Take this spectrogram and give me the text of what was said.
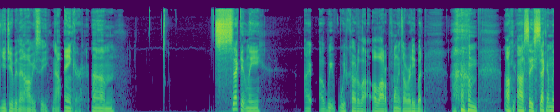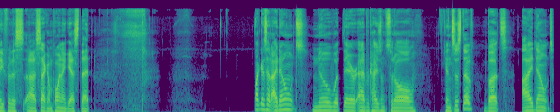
YouTube, and then obviously now Anchor. Um, secondly, I uh, we we've covered a lot a lot of points already, but um, I'll, I'll say secondly for this uh, second point, I guess that like I said, I don't know what their advertisements at all consist of, but I don't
